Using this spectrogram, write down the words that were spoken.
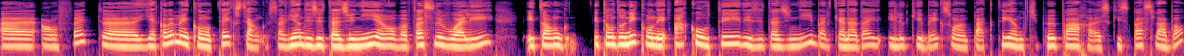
en fait, il y a quand même un contexte, ça vient des États-Unis, hein, on ne va pas se le voiler. Étant, étant donné qu'on est à côté des États-Unis, ben, le Canada et le Québec sont impactés un petit peu par ce qui se passe là-bas.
